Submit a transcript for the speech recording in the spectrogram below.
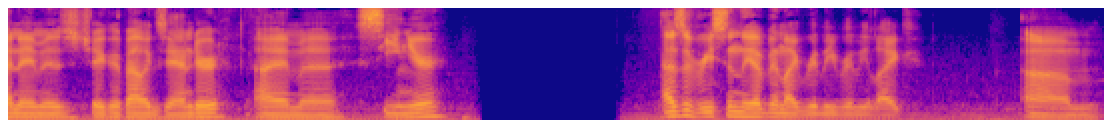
My name is Jacob Alexander. I am a senior. As of recently, I've been like really, really like um,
